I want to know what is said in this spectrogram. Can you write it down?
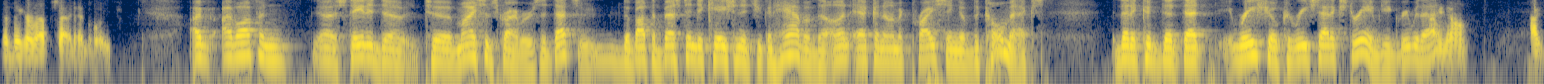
the bigger upside, I believe. I've I've often uh, stated to, to my subscribers that that's about the best indication that you can have of the uneconomic pricing of the COMEX. That it could that that ratio could reach that extreme. Do you agree with that? I know. I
